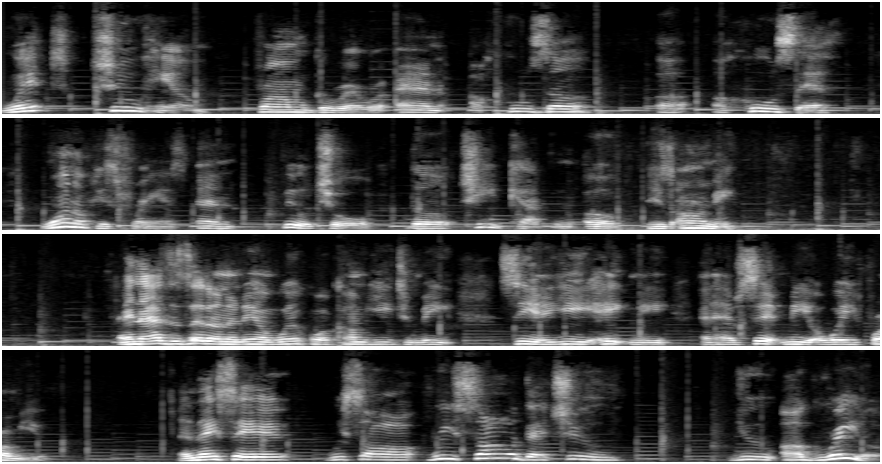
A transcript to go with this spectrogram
went to him from Guerrero and Ahuzah, uh, Ahuzeth, one of his friends, and Philchor, the chief captain of his army. And as I said unto them, Wherefore come ye to me, seeing ye hate me, and have sent me away from you? And they said, We saw we saw that you you are greater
